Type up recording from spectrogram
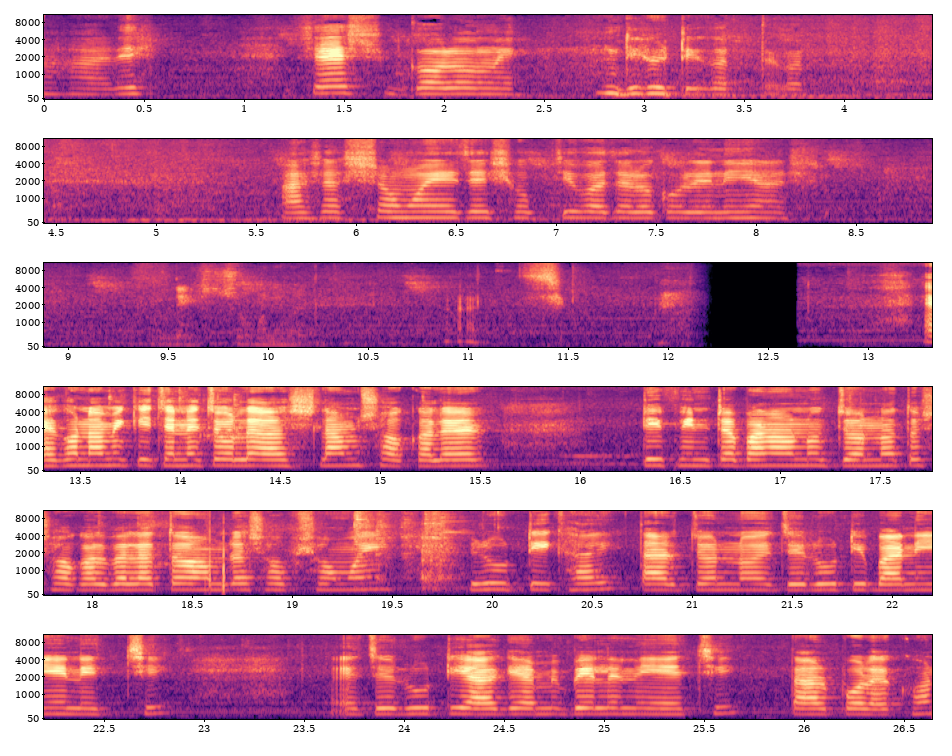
আহারে শেষ গরমে ডিউটি করতে করতে। আসার সময়ে যে সবজি বাজারও করে নিয়ে আস আচ্ছা। এখন আমি কিচেনে চলে আসলাম। সকালের টিফিনটা বানানোর জন্য। তো সকালবেলা তো আমরা সব সময় রুটি খাই। তার জন্য এই যে রুটি বানিয়ে নিচ্ছি। এই যে রুটি আগে আমি বেলে নিয়েছি। তারপর এখন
